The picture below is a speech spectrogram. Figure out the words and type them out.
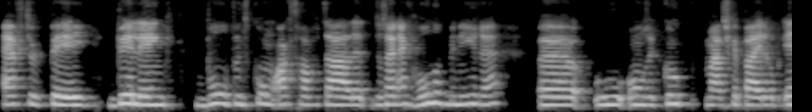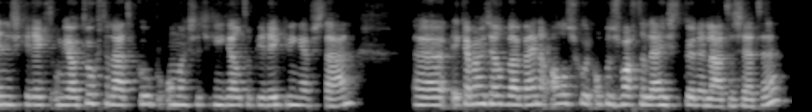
Afterpay, Billing, Bol.com achteraf betalen. Er zijn echt honderd manieren uh, hoe onze koopmaatschappij erop in is gericht om jou toch te laten kopen, ondanks dat je geen geld op je rekening hebt staan. Uh, ik heb mezelf bij bijna alles gewoon op een zwarte lijst kunnen laten zetten.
